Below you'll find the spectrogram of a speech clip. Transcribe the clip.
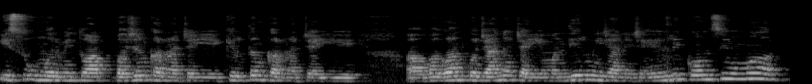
इस उम्र में तो आप भजन करना चाहिए, कीर्तन करना चाहिए भगवान को जाना चाहिए, मंदिर में जाने चाहिए। अरे, कौन सी उम्र?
